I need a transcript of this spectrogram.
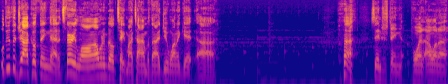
we'll do the Jocko thing then. It's very long. I wouldn't be able to take my time with it. I do want to get uh it's an interesting point. I want to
